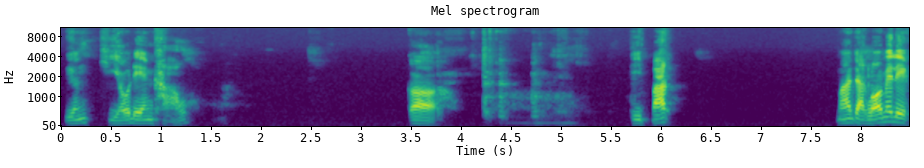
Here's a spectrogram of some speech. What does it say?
เหลือง เขียว แดง ขาว ก็ที่ปลั๊กมาจากล้อแม่เหล็ก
